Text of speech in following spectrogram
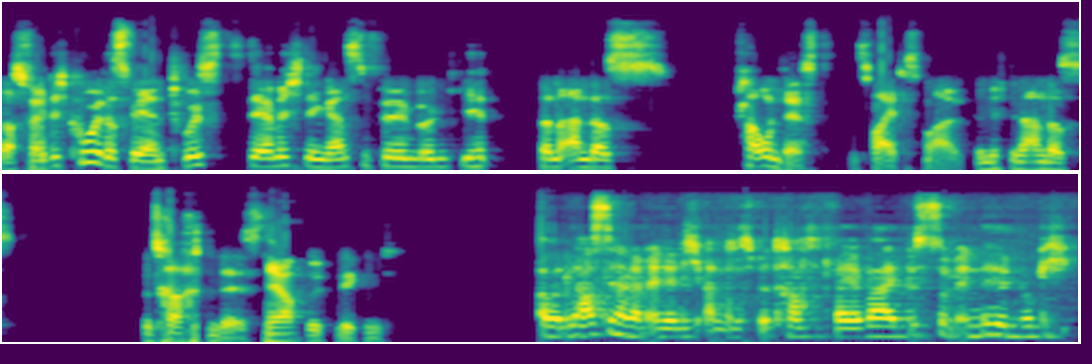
das fände ich cool. Das wäre ein Twist, der mich den ganzen Film irgendwie dann anders schauen lässt. Ein zweites Mal. Der mich den anders betrachten lässt. Ja. Rückblickend. Aber du hast ihn dann am Ende nicht anders betrachtet, weil er war halt bis zum Ende hin wirklich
